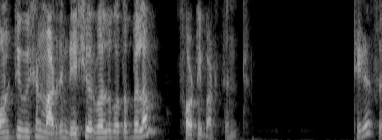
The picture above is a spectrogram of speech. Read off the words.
কন্ট্রিবিউশন মার্জিন রেশিওর ভ্যালু কত পেলাম? ফর্টি পার্সেন্ট ঠিক আছে?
